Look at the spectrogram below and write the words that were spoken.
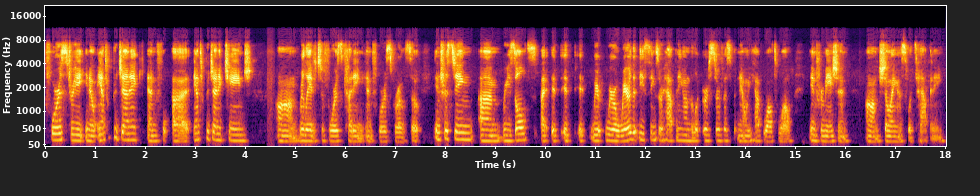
forestry, you know, anthropogenic and uh, anthropogenic change um, related to forest cutting and forest growth. So interesting um, results. It, it, it, we're, we're aware that these things are happening on the Earth's surface, but now we have wall-to-wall -wall information um, showing us what's happening.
